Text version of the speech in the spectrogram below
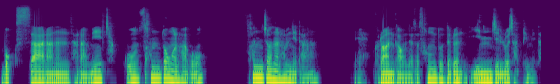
목사라는 사람이 자꾸 선동을 하고 선전을 합니다. 예, 그러한 가운데서 성도들은 인질로 잡힙니다.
